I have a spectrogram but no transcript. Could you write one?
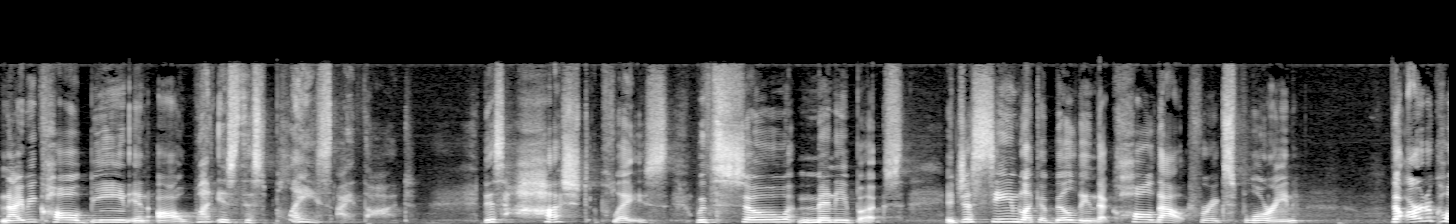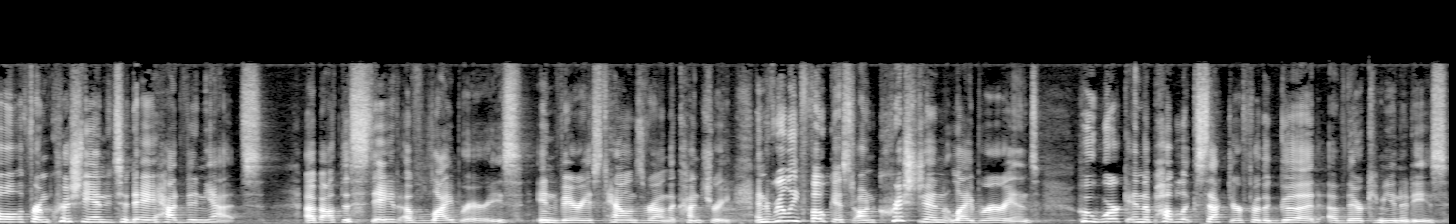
And I recall being in awe. What is this place? I thought. This hushed place with so many books. It just seemed like a building that called out for exploring. The article from Christianity Today had vignettes about the state of libraries in various towns around the country and really focused on Christian librarians who work in the public sector for the good of their communities.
